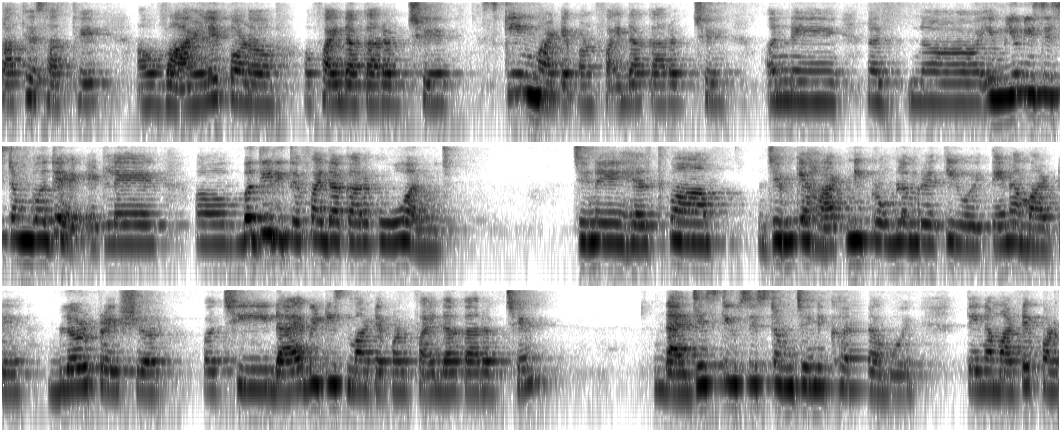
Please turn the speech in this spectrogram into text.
સાથે સાથે વાળને પણ ફાયદાકારક છે. સ્કિન માટે પણ ફાયદાકારક છે. અને ઇમ્યુની સિસ્ટમ વધે એટલે બધી રીતે ફાયદાકારક હોવાનું જ. જેને હેલ્થમાં, જેમ કે હાર્ટની પ્રોબ્લેમ રહેતી હોય તેના માટે બ્લડ પ્રેશર, પછી ડાયાબિટીસ માટે પણ ફાયદાકારક છે. ડાયજેસ્ટિવ સિસ્ટમ જેની ખરાબ હોય તેના માટે પણ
